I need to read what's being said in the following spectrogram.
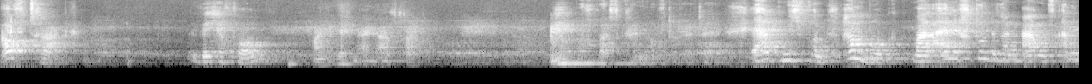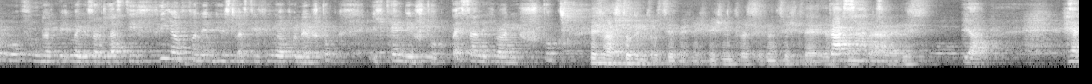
Auftrag? In welcher Form? Nein, irgendeinen Auftrag. Ach was, keinen Auftrag erteilt. Er hat mich von Hamburg mal eine Stunde lang abends angerufen und hat mir immer gesagt, lass die Finger von dem Hiss, lass die Finger von der Stuck. Ich kenne die Stuck besser, nicht war die Stuck. Die Frau Stuck interessiert mich nicht. Mich interessiert an sich der Das hat, ja, Herr,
